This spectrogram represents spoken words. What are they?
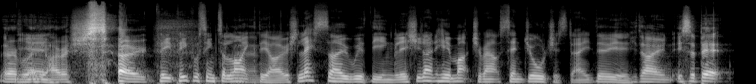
They're everywhere, the Irish. So Pe- People seem to like Um, the Irish, less so with the English. You don't hear much about St George's Day, do you? you don't. It's a bit.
